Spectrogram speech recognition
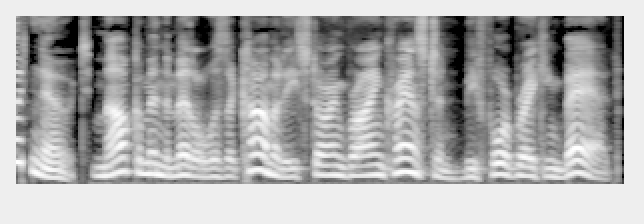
Footnote. Malcolm in the Middle was a comedy starring Bryan Cranston before Breaking Bad.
